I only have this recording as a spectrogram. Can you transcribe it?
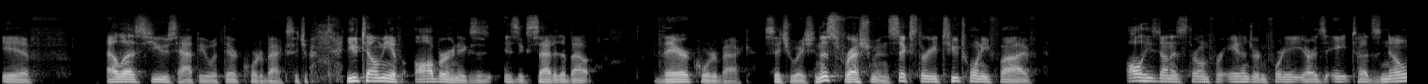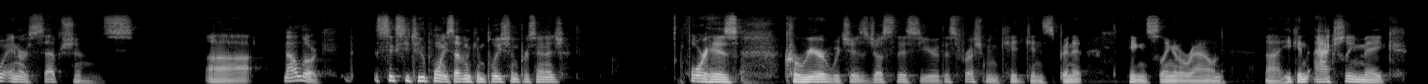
if LSU is happy with their quarterback situation. You tell me if Auburn is, is excited about their quarterback situation. This freshman, 6'3, 225. All he's done is thrown for 848 yards, eight tuds, no interceptions. Uh, now, look, 62.7 completion percentage for his career, which is just this year. This freshman kid can spin it, he can sling it around. Uh, he can actually make,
